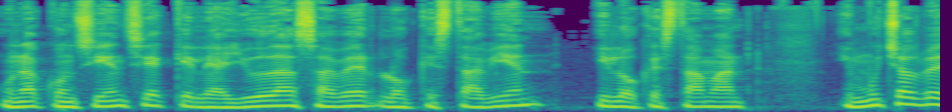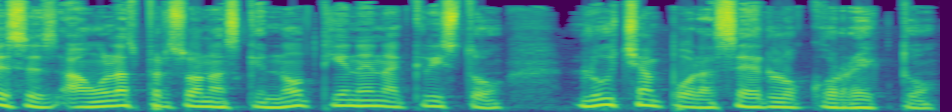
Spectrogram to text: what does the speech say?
una conciencia que le ayuda a saber lo que está bien y lo que está mal. Y muchas veces aún las personas que no tienen a Cristo luchan por hacer lo correcto.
